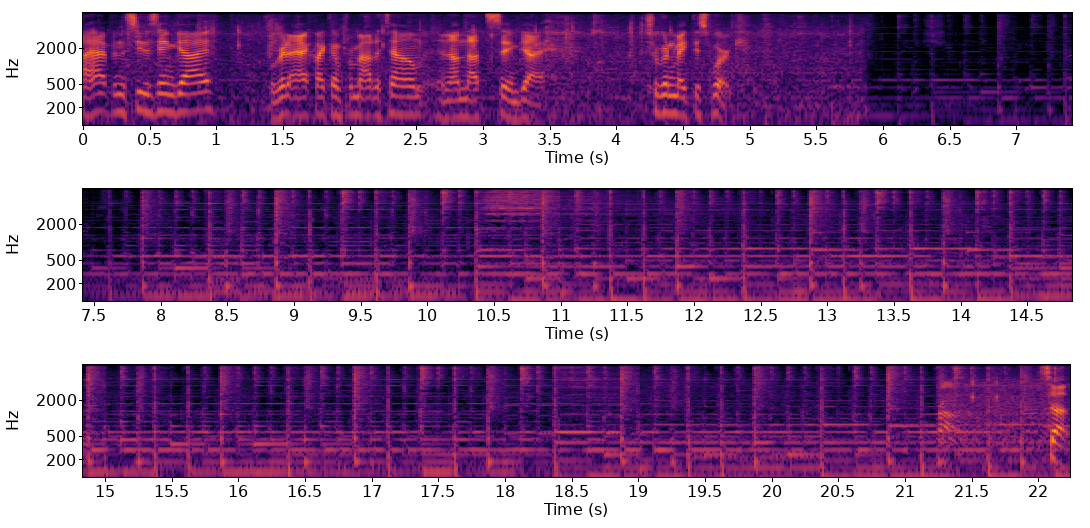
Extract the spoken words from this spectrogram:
I happen to see the same guy, we're gonna act like I'm from out of town and I'm not the same guy. So we're gonna make this work. Up?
